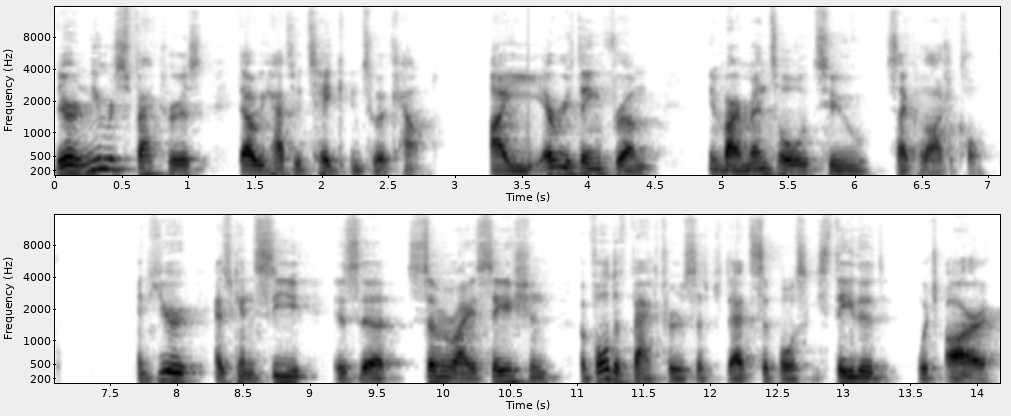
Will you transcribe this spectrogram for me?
there are numerous factors that we have to take into account, i.e., everything from environmental to psychological. And here, as you can see, is the summarization of all the factors that Sapolsky stated, which are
